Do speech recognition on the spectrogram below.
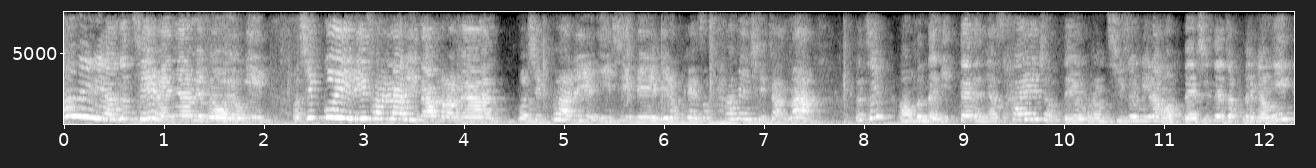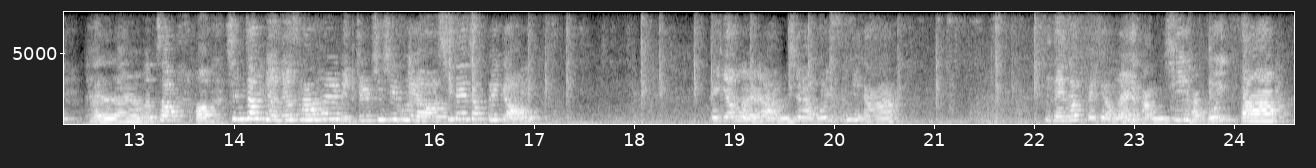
3일이야 그치? 왜냐하면 뭐 여기 뭐 19일이 설날이다 그러면 뭐 18일, 20일 이렇게 해서 3일 쉬잖아 그치? 어 근데 이때는요 4일 쉬었대요 그럼 지금이랑 어때? 시대적 배경이 달라요 그쵸? 어 신정 연휴 사흘 밑줄 치시고요 시대적 배경 배경을 암시하고 있습니다 시대적 배경을 암시하고 있다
